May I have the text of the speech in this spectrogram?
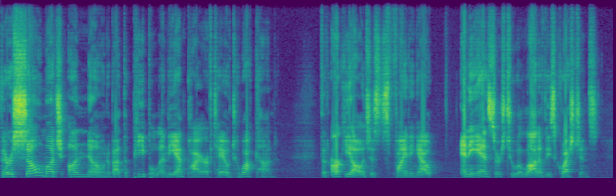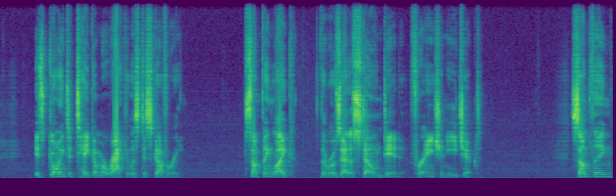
There is so much unknown about the people and the empire of Teotihuacan that archaeologists finding out any answers to a lot of these questions is going to take a miraculous discovery. Something like the Rosetta Stone did for ancient Egypt. Something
